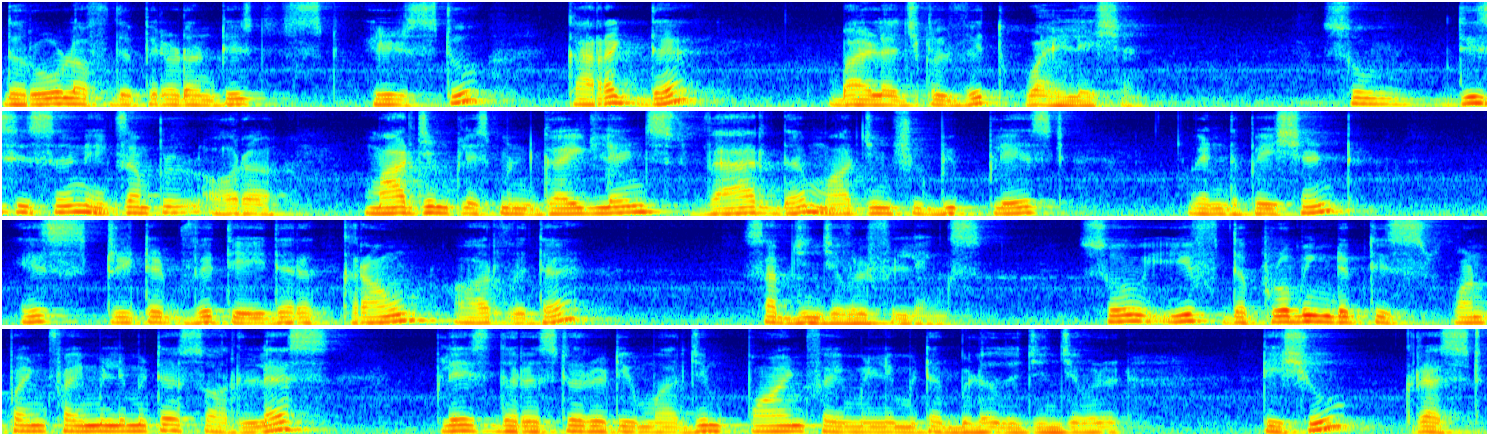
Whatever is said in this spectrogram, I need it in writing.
the role of the periodontist is to correct the biological width violation. So this is an example or a margin placement guidelines where the margin should be placed when the patient is treated with either a crown or with a subgingival fillings. So if the probing depth is 1.5 millimeters or less, place the restorative margin 0.5 millimeter below the gingival tissue crest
